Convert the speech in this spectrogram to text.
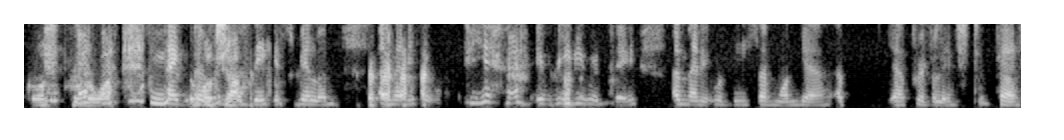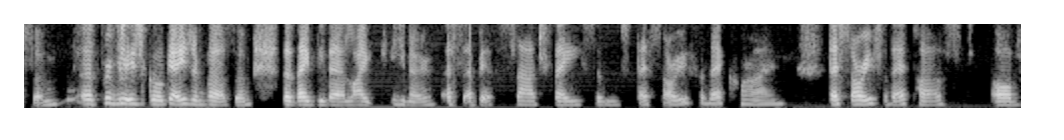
course. Make The them the biggest villain. And then if it, yeah, it really would be. And then it would be someone, yeah, a, a privileged person, a privileged Caucasian person, that they'd be there like, you know, a bit of a sad face and they're sorry for their crime. They're sorry for their past of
